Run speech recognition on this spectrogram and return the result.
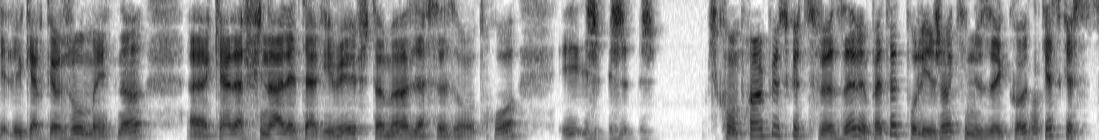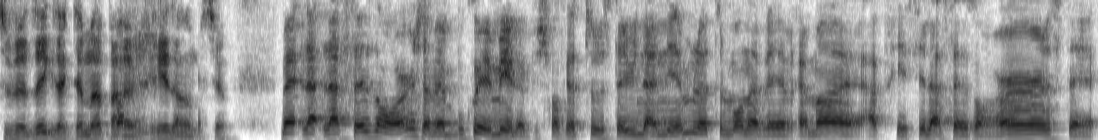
les quelques jours maintenant, euh, quand la finale est arrivée, justement, de la saison 3. Et je, je, comprends un peu ce que tu veux dire, mais peut-être pour les gens qui nous écoutent, qu'est-ce que tu veux dire exactement par rédemption? Ben, la, la, saison 1, j'avais beaucoup aimé, là, puis je pense que tout c'était unanime, là, tout le monde avait vraiment apprécié la saison 1, c'était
